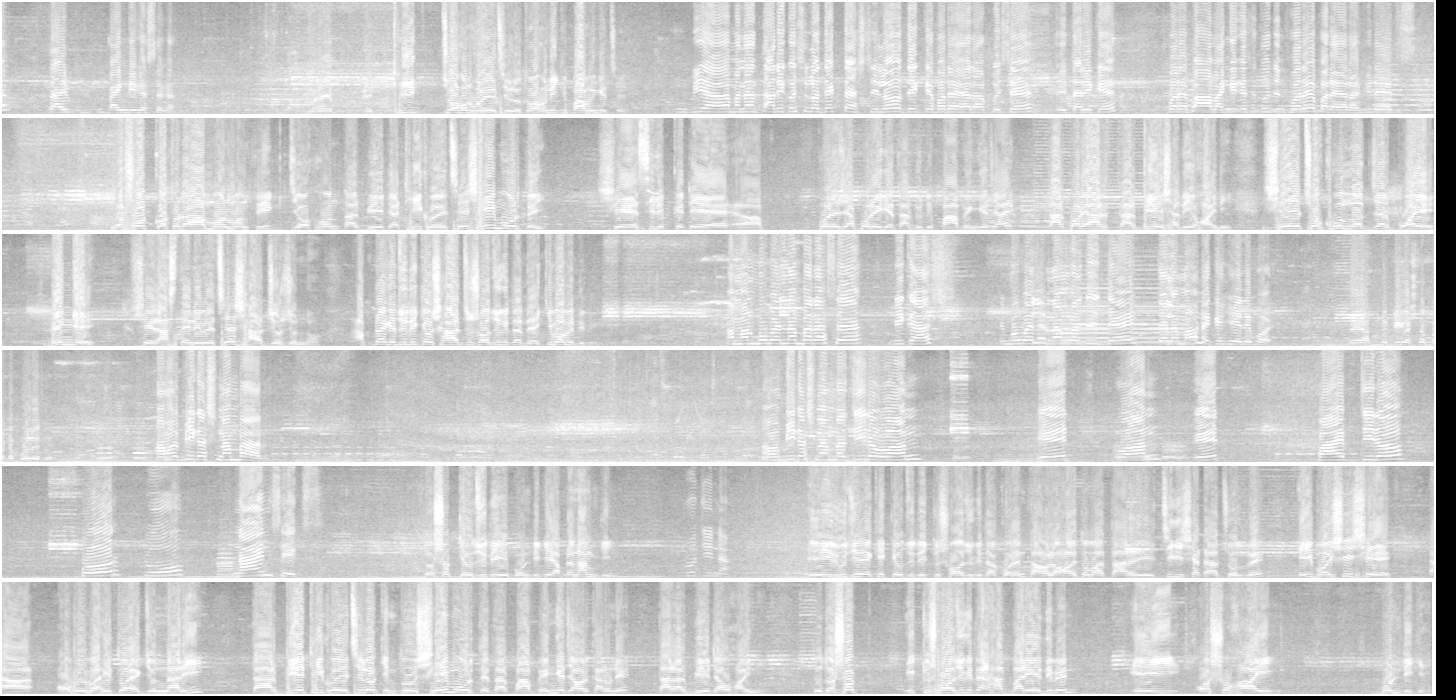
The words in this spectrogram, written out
তাই ভাঙ্গে গেছে গা। মানে ঠিক যখন হয়েছিল তখনই কি পা ভেঙেছে? বিয়া মানে তারিখ হয়েছিল দেখতে আসছিল দেখে পরে হেরা কইছে এই তারিখে। পরে পা ভাঙ্গে গেছে দুই দিন পরে পরে হেরা ফিরে দর্শক কতটা মর্মান্তিক যখন তার বিয়েটা ঠিক হয়েছে সেই মুহূর্তেই সে স্লিপ কেটে পড়ে যায় পড়ে গিয়ে তার দুটি পা ভেঙে যায় তারপরে আর তার বিয়ে শাদী হয়নি। সে চক্ষু লজ্জার ভয়ে ভেঙে সে রাস্তায় নেমেছে সাহায্যের জন্য। আপনাকে যদি কেউ সাহায্য সহযোগিতা দেয় কীভাবে দিবে? আমার মোবাইল নাম্বার আছে বিকাশ। এই মোবাইলের নাম্বার যদি দেয় তাহলে আমার অনেকে হেলে পড়ে আপনি বিকাশ নাম্বারটা বলে দেন। আমার বিকাশ নাম্বার। আমার bKash number zero one eight one eight five zero four two nine six. দর্শক কেউ যদি এই বোনটিকে আপনার নাম কি? রুজিনা। এই রুজি রেখে কেউ যদি একটু সহযোগিতা করেন তাহলে হয়তোবা তার এই চিকিৎসাটা চলবে। এই বয়সে সে অবিবাহিত একজন নারী তার বিয়ে ঠিক হয়েছিল কিন্তু সেই মুহূর্তে তার পা ভেঙে যাওয়ার কারণে তার আর বিয়েটাও হয়নি। তো দর্শক একটু সহযোগিতার হাত বাড়িয়ে দিবেন এই অসহায় বোনটিকে।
